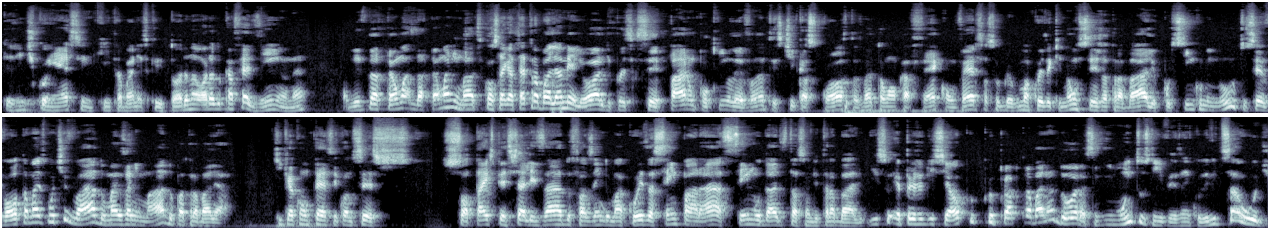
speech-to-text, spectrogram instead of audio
que a gente conhece, quem trabalha em escritório, na hora do cafezinho, né? Às vezes dá até, uma, dá até uma animada, você consegue até trabalhar melhor depois que você para um pouquinho, levanta, estica as costas, vai tomar um café, conversa sobre alguma coisa que não seja trabalho por cinco minutos, você volta mais motivado, mais animado para trabalhar. O que, que acontece quando você só está especializado fazendo uma coisa sem parar, sem mudar de estação de trabalho? Isso é prejudicial para o próprio trabalhador, assim, em muitos níveis, né, inclusive de saúde.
